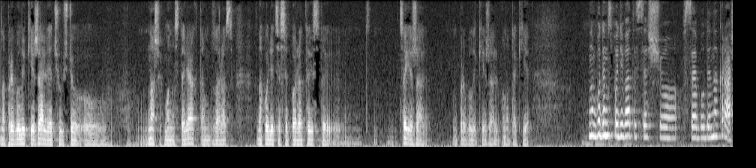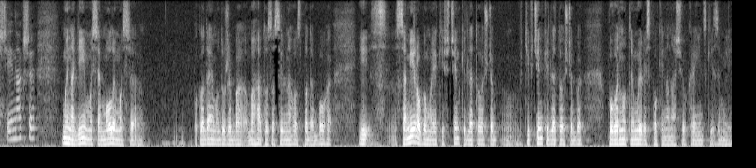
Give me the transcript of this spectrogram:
На превеликий жаль, я чув, що в наших монастирях там зараз знаходяться сепаратисти. Це є жаль. На превеликий жаль, воно так є. Ну будемо сподіватися, що все буде на краще, інакше Ми надіємося, молимося, покладаємо дуже багато зусиль на Господа Бога і самі робимо якісь вчинки для того, щоб ті вчинки для того, щоб повернути мир і спокій на нашій українській землі.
